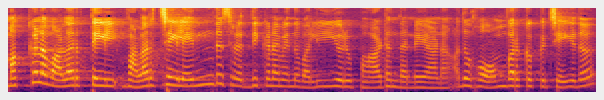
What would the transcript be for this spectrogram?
മക്കളെ വളർത്തയിൽ വളർച്ചയിൽ എന്ത് ശ്രദ്ധിക്കണമെന്ന് വലിയൊരു പാഠം തന്നെയാണ്. അത് ഹോംവർക്കൊക്കെ ചെയ്ത്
